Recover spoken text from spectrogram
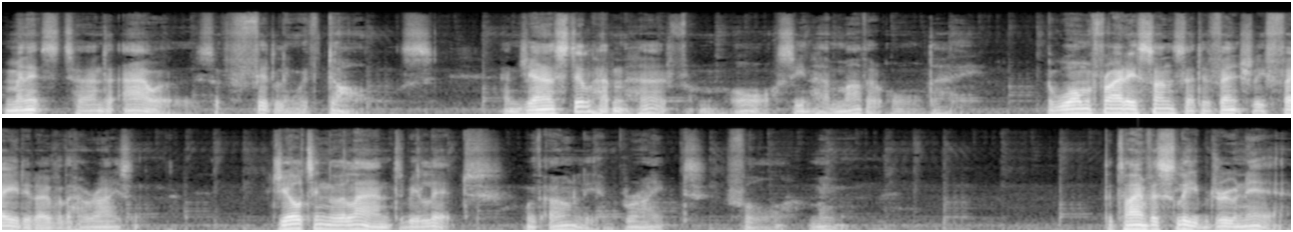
Minutes turned to hours of fiddling with dolls, and Jenna still hadn't heard from or seen her mother all day. The warm Friday sunset eventually faded over the horizon, jilting the land to be lit with only a bright, full moon. The time for sleep drew near,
